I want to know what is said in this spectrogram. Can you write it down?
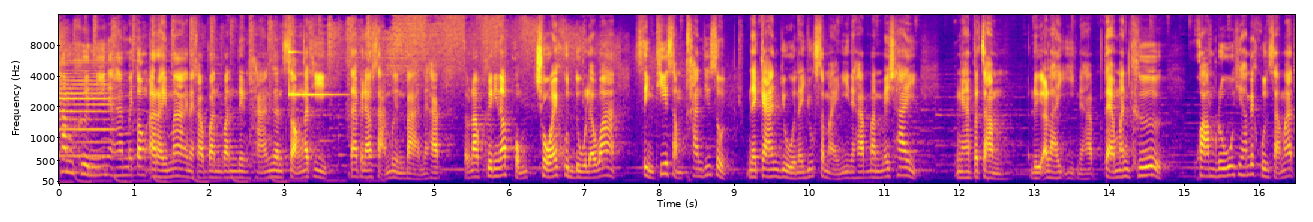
ค่ำคืนนี้นะฮะไม่ต้องอะไรมากนะครับ วันวันหนึ่งหาเงิน 2 นาที ได้ไปแล้ว 30,000 บาทนะครับสำหรับคืนนี้นะผมโชว์ให้คุณดูแล้วว่าสิ่งที่สำคัญที่สุดในการอยู่ในยุคสมัยนี้นะครับ มันไม่ใช่งานประจำหรืออะไรอีกนะครับ แต่มันคือ ความรู้ที่ทำให้คุณสามารถ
